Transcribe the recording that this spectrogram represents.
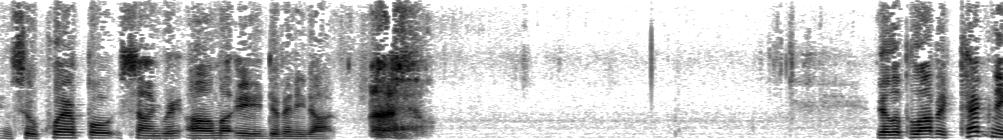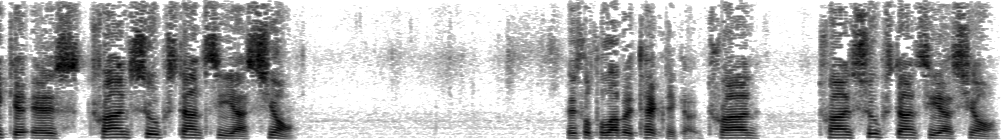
En su cuerpo, sangre, alma y divinidad. Y la palabra técnica es transubstanciación. Es la palabra técnica, tran, transubstanciación.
